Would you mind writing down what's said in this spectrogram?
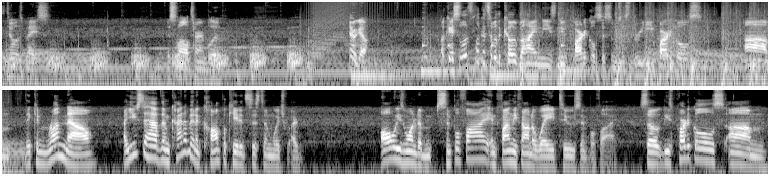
Steal his base. This will all turn blue. There we go. Okay, so let's look at some of the code behind these new particle systems. These 3D particles. Um, they can run now. I used to have them kind of in a complicated system, which I always wanted to simplify, and finally found a way to simplify. So these particles... Um,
